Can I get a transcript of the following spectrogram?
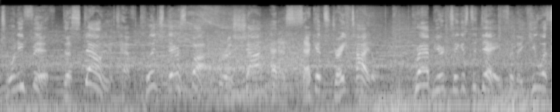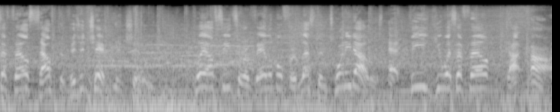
25th, the Stallions have clinched their spot for a shot at a second straight title. Grab your tickets today for the USFL South Division Championship. Playoff seats are available for less than $20 at theusfl.com.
